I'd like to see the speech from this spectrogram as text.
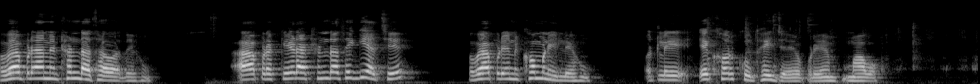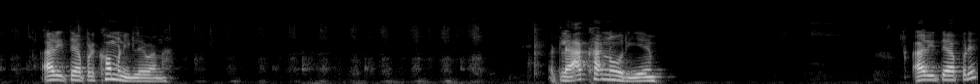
હવે આપણે આને ઠંડા થવા દેવું. આ આપણા કેળા ઠંડા થઈ ગયા છે, હવે આપણે એને ખમણી લેવું એટલે એક સરખું થઈ જાય આપણે એમ માવો. આ રીતે આપણે ખમણી લેવાના. એટલે આખા નો રહીએ એમ. આ રીતે આપણે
